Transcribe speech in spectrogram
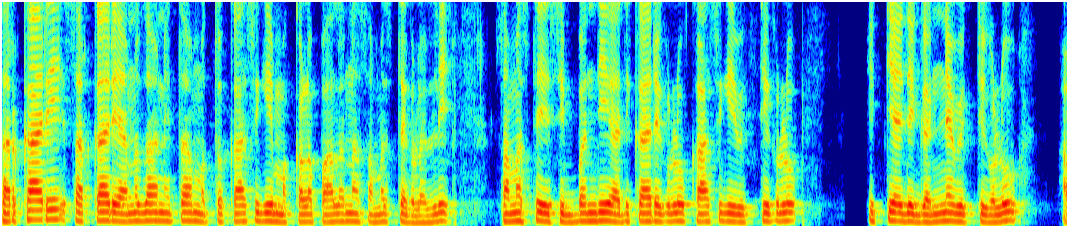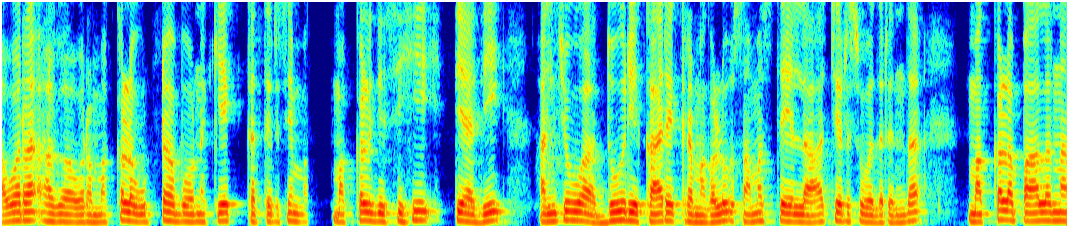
ಸರ್ಕಾರಿ ಸರ್ಕಾರಿ ಅನುದಾನಿತ ಮತ್ತು ಖಾಸಗಿ ಮಕ್ಕಳ ಪಾಲನಾ ಸಂಸ್ಥೆಗಳಲ್ಲಿ ಸಂಸ್ಥೆಯ ಸಿಬ್ಬಂದಿ ಅಧಿಕಾರಿಗಳು, ಖಾಸಗಿ ವ್ಯಕ್ತಿಗಳು ಇತ್ಯಾದಿ ಗಣ್ಯ ವ್ಯಕ್ತಿಗಳು ಅವರ ಹಾಗೂ ಅವರ ಮಕ್ಕಳ ಹುಟ್ಟುಹಬ್ಬವನ್ನು ಕೇಕ್ ಕತ್ತರಿಸಿ ಮಕ್ಕಳಿಗೆ ಸಿಹಿ ಇತ್ಯಾದಿ ಹಂಚುವ ದೂರಿ ಕಾರ್ಯಕ್ರಮಗಳು ಸಂಸ್ಥೆಯಲ್ಲಿ ಆಚರಿಸುವುದರಿಂದ ಮಕ್ಕಳ ಪಾಲನಾ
